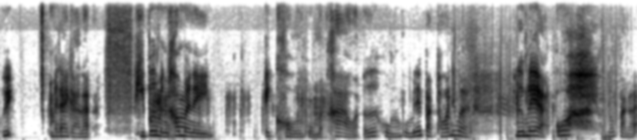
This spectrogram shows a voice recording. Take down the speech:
เฮ้ย ไม่ได้ การละคีเปอร์มันเข้ามาในไอ้ของผมอะข้าวอะเออผมผมไม่ได้ปักทอดนี่ว่า ลืมเลยอะโอ้ยต้องปักอะ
